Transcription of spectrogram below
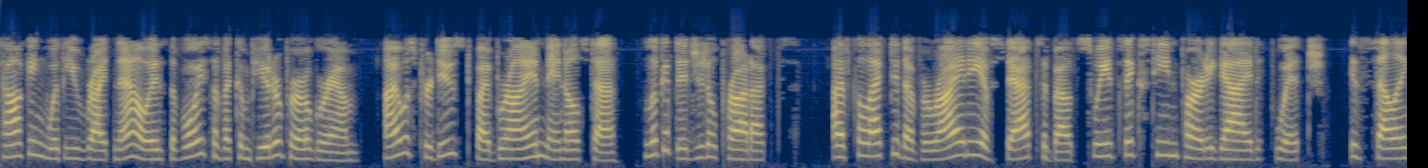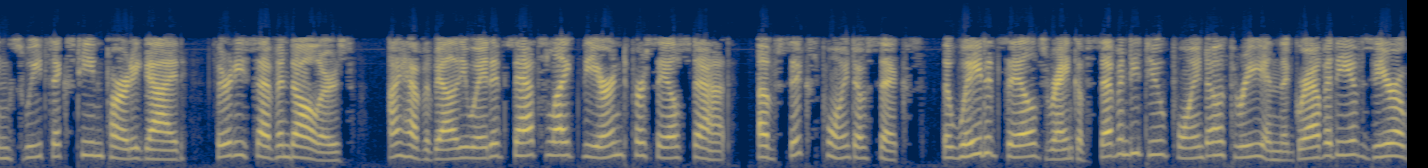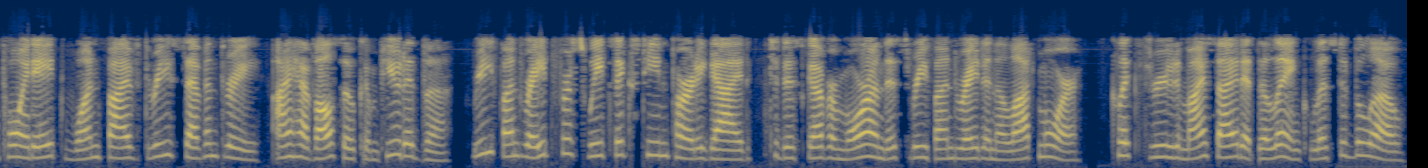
Talking with you right now is the voice of a computer program. I was produced by Brian Naennals to. Look at digital products. I've collected a variety of stats about Sweet 16 Party Guide, which is selling Sweet 16 Party Guide, $37. I have evaluated stats like the earned per sale stat of 6.06, the weighted sales rank of 72.03 and the gravity of 0.815373. I have also computed the refund rate for Sweet 16 Party Guide. To discover more on this refund rate and a lot more, click through to my site at the link listed below.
